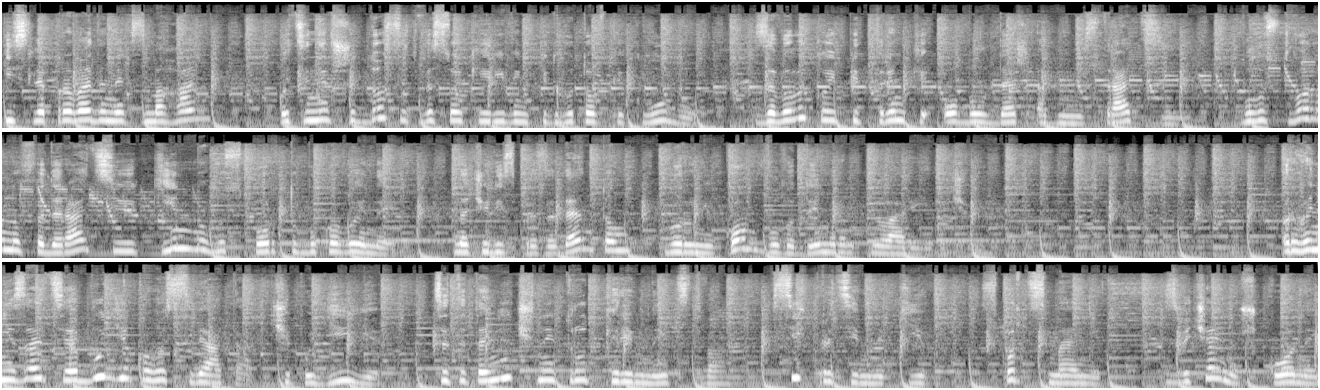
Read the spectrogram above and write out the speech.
Після проведених змагань, оцінивши досить високий рівень підготовки клубу, за великої підтримки облдержадміністрації було створено Федерацію кінного спорту Буковини на чолі з президентом Воронюком Володимиром Іларійовичем. Організація будь-якого свята чи події це титанічний труд керівництва, всіх працівників, спортсменів, звичайно ж коней,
